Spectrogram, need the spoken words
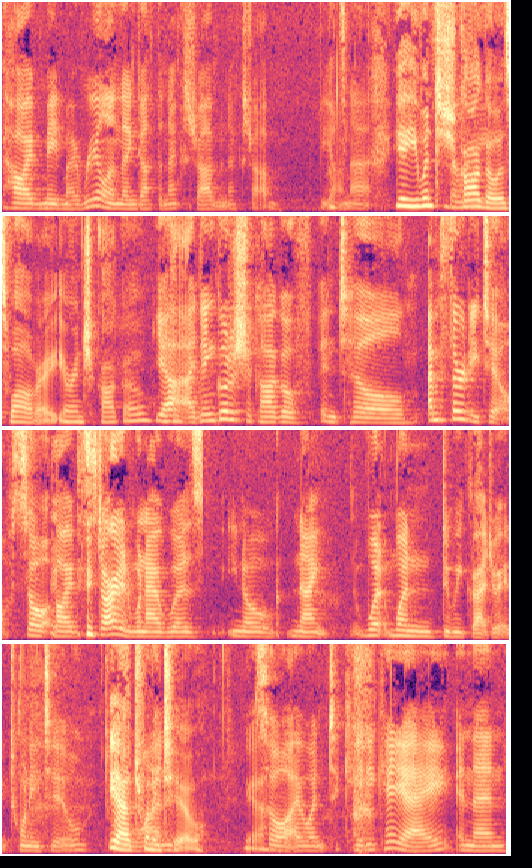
how I made my reel, and then got the next job, and next job beyond that. Yeah, you went to Chicago as well, right? You're in Chicago? Yeah, I didn't go to Chicago f- until I'm 32. So I started when I was, you know, nine. When, when do we graduate? 22. Yeah, 22. Yeah. So I went to KDKA, and then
